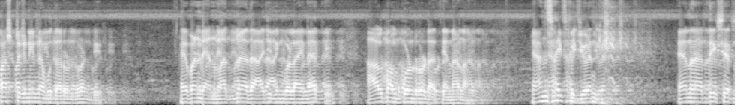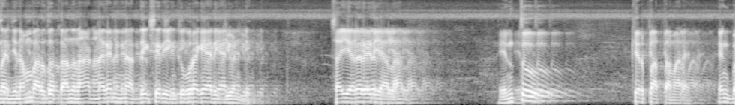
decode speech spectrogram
ಫಸ್ಟ್ ನಿನ್ನ ಬುಧಾರುಂಡು ಅಂಡಿ ಹೇ ಬಂಡೆ ಅನ್ ಮದ್ಮೆ ಅದ ಆಜಿ ತಿಂಗಳ ಏನಾತಿ ಆಲ್ಬಮ್ ಕೊಂಡ್ರುಡಾತೆ ನಾಳ ಏನ್ ಸಾಯ್ಪುಜಿ ಅಂಡಿ ಏನ ಅಧ್ಯಕ್ಷರು ನಂಜಿ, ನಂಬರ್ ದುಃಖ ಅಂದ್ ನಾಡ್ನಾಗ ನಿನ್ನ ಅಧ್ಯಕ್ಷರಿ ಪೂರ ಗ್ಯಾರಿಜ್ಜಿ ಅಂಡಿ ಸೈಯರ ರೆಡಿ ಅಲ್ಲ. ಎಂತೂ ಕೆರ್ಪಾತ್ತ ಮಾರೆ ಹೆಂಗ್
